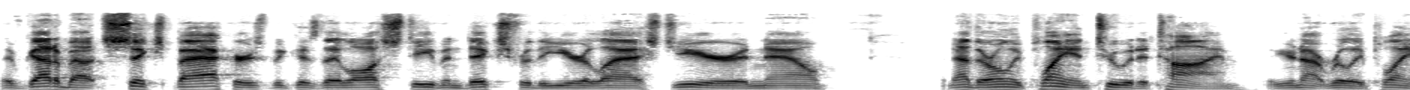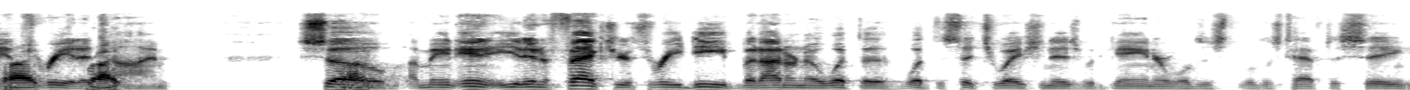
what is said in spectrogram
they've got about six backers because they lost Steven Dix for the year last year, and now now they're only playing two at a time. You're not really playing right, three at right. a time. So right. I mean, in, in effect, you're three deep, but I don't know what the what the situation is with Gainer. We'll just we'll just have to see.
